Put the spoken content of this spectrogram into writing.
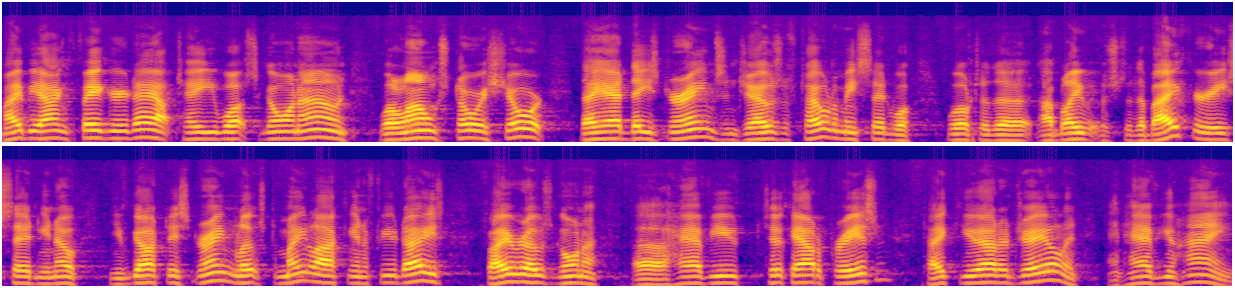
Maybe I can figure it out, tell you what's going on. Well, long story short, they had these dreams, and Joseph told him, he said, Well, well, to the, I believe it was to the baker, he said, You know, you've got this dream. Looks to me like in a few days, Pharaoh's going to uh, have you took out of prison, take you out of jail, and, and have you hanged.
